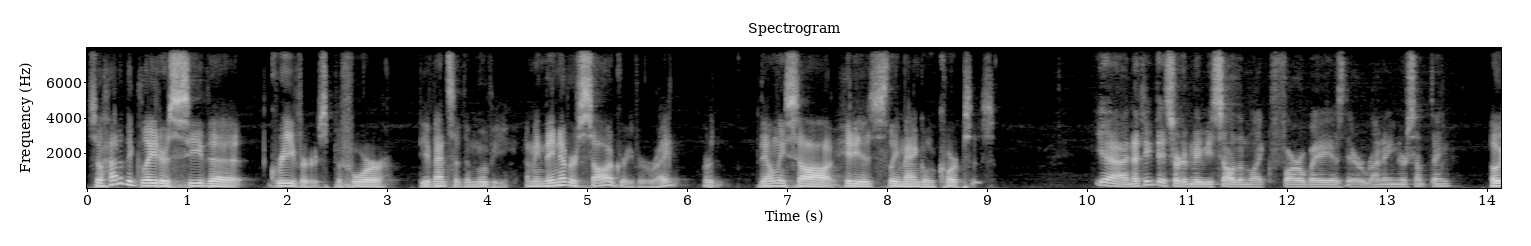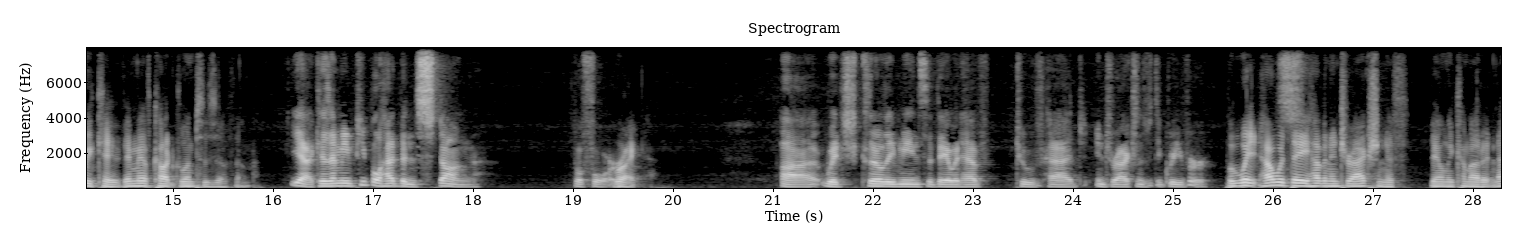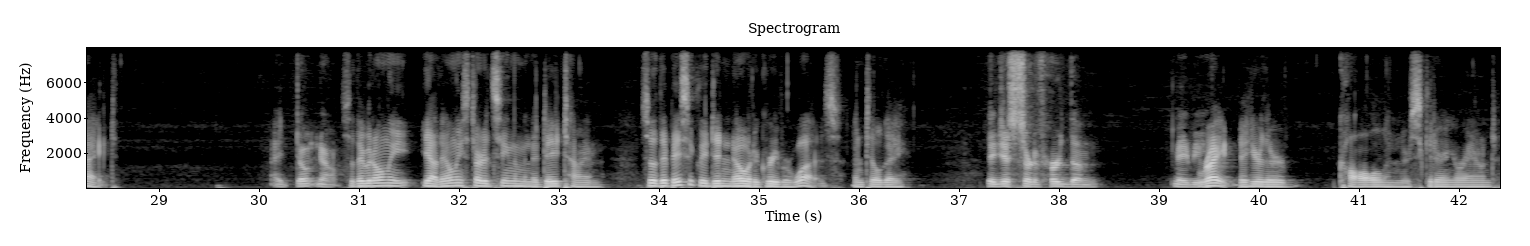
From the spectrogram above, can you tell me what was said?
So, how did the Gladers see the Grievers before the events of the movie? I mean, they never saw a Griever, right? Or they only saw hideously mangled corpses. Yeah, and I think they sort of maybe saw them like far away as they were running or something. Okay, they may have caught glimpses of them. Yeah, because I mean, people had been stung before, Right. Uh, which clearly means that they would have to have had interactions with the griever. But wait, how would they have an interaction if they only come out at night? I don't know. So they would only, yeah, they only started seeing them in the daytime. So they basically didn't know what a griever was until they, They just sort of heard them, maybe. right, they hear their call and they're skittering around.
